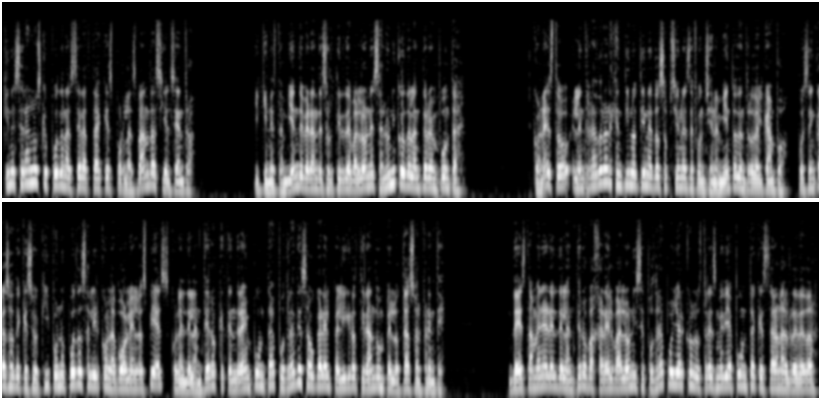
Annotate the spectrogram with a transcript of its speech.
quienes serán los que pueden hacer ataques por las bandas y el centro, y quienes también deberán de surtir de balones al único delantero en punta. Con esto, el entrenador argentino tiene dos opciones de funcionamiento dentro del campo, pues en caso de que su equipo no pueda salir con la bola en los pies, con el delantero que tendrá en punta podrá desahogar el peligro tirando un pelotazo al frente. De esta manera el delantero bajará el balón y se podrá apoyar con los tres media punta que estarán alrededor.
